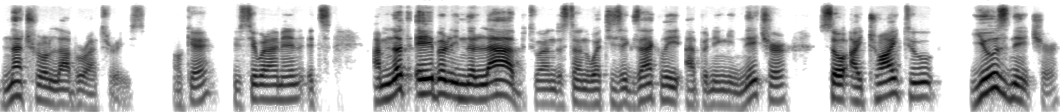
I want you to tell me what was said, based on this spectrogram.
natural laboratories, okay? You see what I mean? It's, I'm not able in the lab to understand what is exactly happening in nature, So I try to use nature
